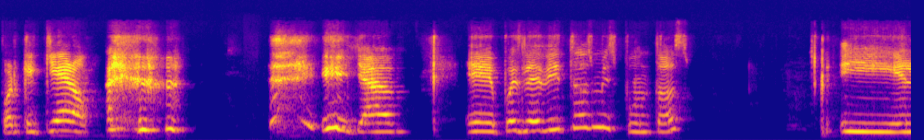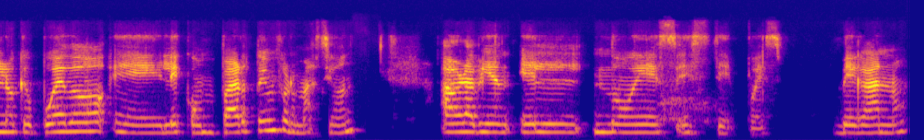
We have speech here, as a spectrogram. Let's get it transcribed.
porque quiero. y ya, eh, pues le di todos mis puntos y en lo que puedo eh, le comparto información. Ahora bien, él no es, este, pues, vegano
